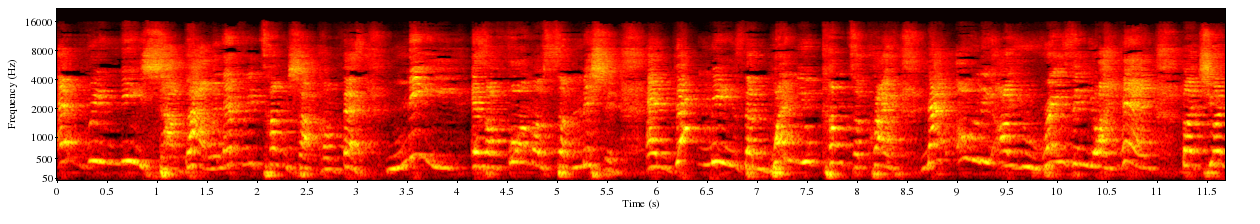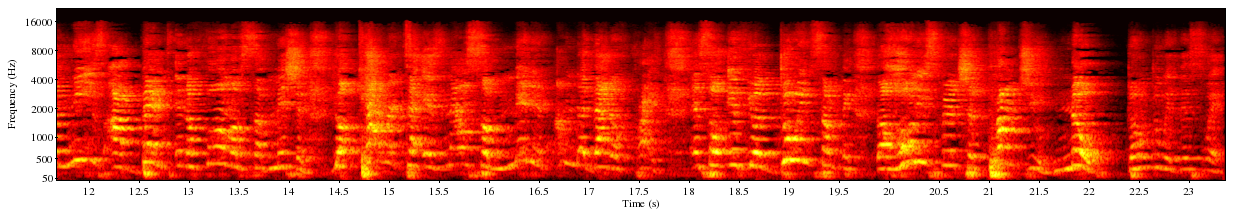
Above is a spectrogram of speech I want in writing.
every knee shall bow and every tongue shall confess. Knee is a form of submission, and that means that when you come to Christ, not only are you raising your hand, but your knees are bent in a form of submission. Your character is now submitted under that of Christ. And so if you're doing something, the Holy Spirit should prompt you. No, don't do it this way.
